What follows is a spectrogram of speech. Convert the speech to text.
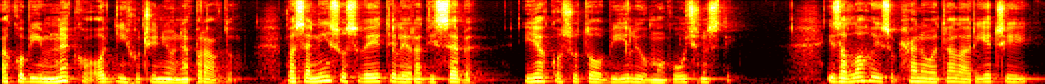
ako bi im neko od njih učinio nepravdu, pa se nisu svetili radi sebe, iako su to bili u mogućnosti. Iz Allahu i subhanahu wa ta'ala riječi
